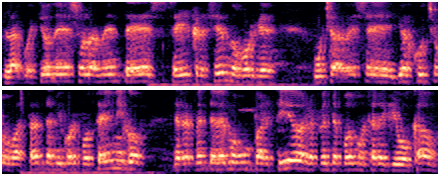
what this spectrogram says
la cuestión es solamente es seguir creciendo porque muchas veces yo escucho bastante a mi cuerpo técnico, de repente vemos un partido, de repente podemos estar equivocados.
